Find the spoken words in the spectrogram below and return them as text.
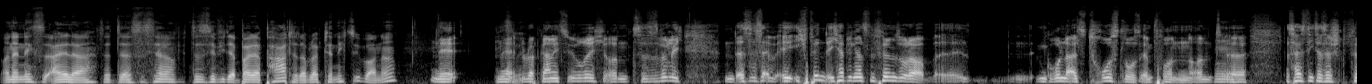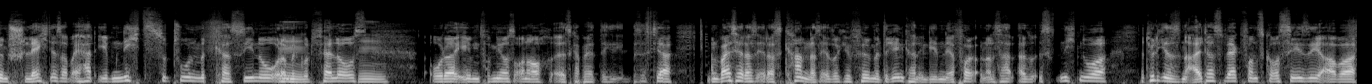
Und dann denkst du, Alter, das, das ist ja, das ist ja wieder bei der Pate, da bleibt ja nichts über, ne? Nee. Nee, So. bleibt gar nichts übrig und das ist wirklich, das ist, ich finde, ich habe den ganzen Film so oder im Grunde als trostlos empfunden und Hm. äh, das heißt nicht, dass der Film schlecht ist, aber er hat eben nichts zu tun mit Casino oder Hm. mit Goodfellows oder eben von mir aus auch noch, es gab ja, es ist ja, man weiß ja, dass er das kann, dass er solche Filme drehen kann, in denen er voll, und das hat, also ist nicht nur, natürlich ist es ein Alterswerk von Scorsese, aber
